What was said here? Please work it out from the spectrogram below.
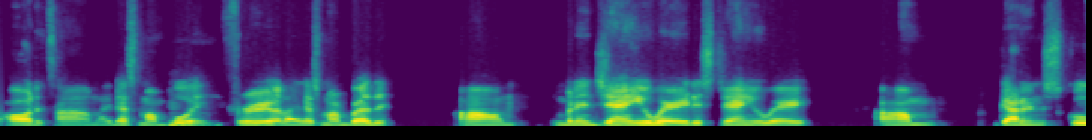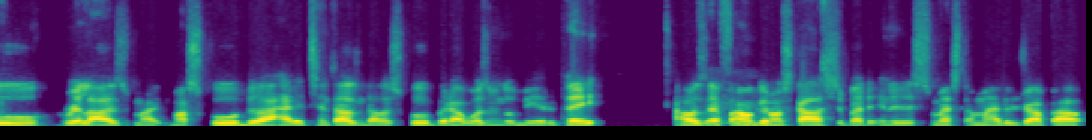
all the time. Like that's my boy mm-hmm. for real. Like that's my brother. Um, but in January, this January, um, got into school, realized my, my school bill, I had a $10,000 school, but I wasn't going to be able to pay. I was like, if I don't get on mm. scholarship at the end of this semester, I'm gonna have to drop out.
